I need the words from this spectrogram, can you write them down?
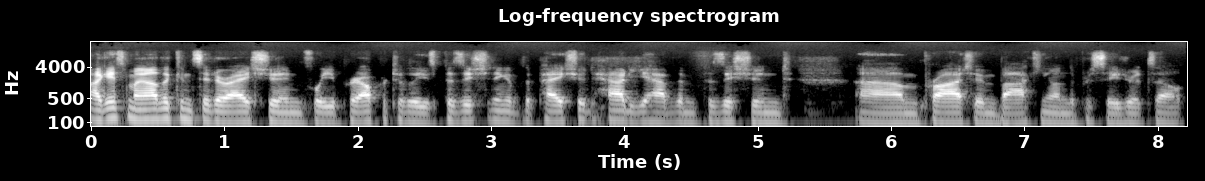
I guess my other consideration for you preoperatively is positioning of the patient. How do you have them positioned um, prior to embarking on the procedure itself?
